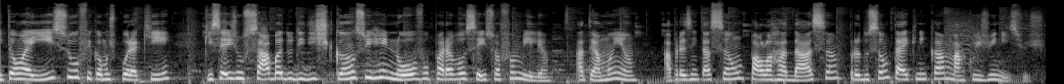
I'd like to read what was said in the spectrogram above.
Então é isso, ficamos por aqui. Que seja um sábado de descanso e renovo para você e sua família. Até amanhã. Apresentação: Paula Radassa. Produção técnica: Marcos Vinícius.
